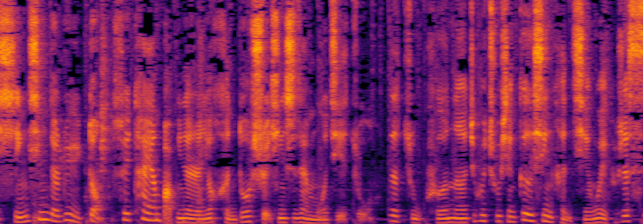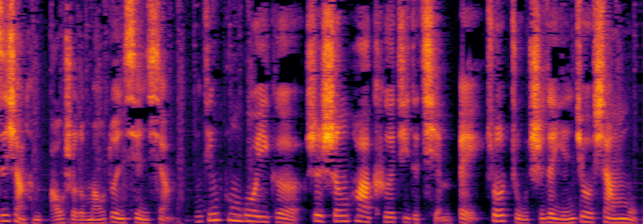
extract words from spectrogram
行星的律动，所以太阳宝瓶的人有很多水星是在摩羯座的组合呢，就会出现个性很前卫，可是思想很保守的矛盾现象。曾经碰过一个是生化科技的前辈，所主持的研究项目，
